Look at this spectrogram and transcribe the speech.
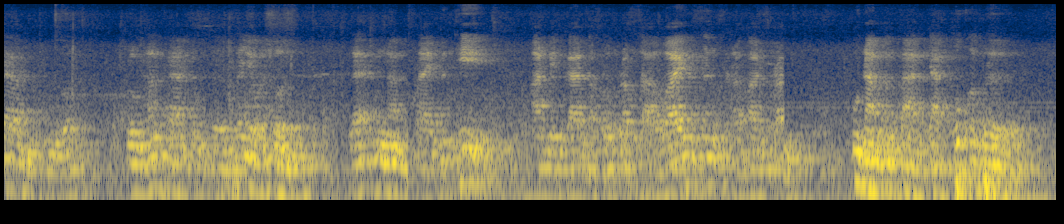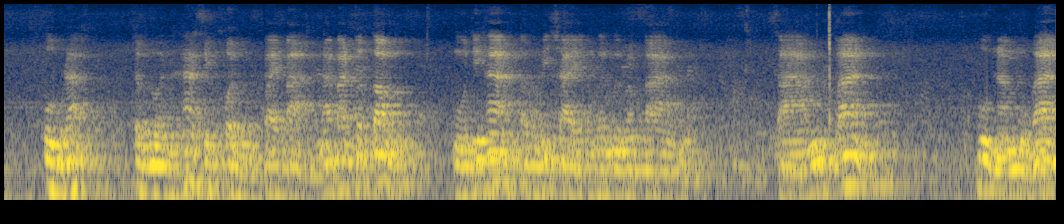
เจ้าอยู่หัวรวมทั้งการส่งเสริมให้เยาวชน และผู้นำในพื้นที่อันเป็นการดำรงรักษาไว้ ซึ่งสถาบันพระผู้นำต่างๆ จากทุกอำเภอกลุ่มละจำนวน 50 คนไฟป่าหน้าบ้านต้นต้อง หมู่ที่ 5ตำบลวิชัยอำเภอเมืองลำปางสามบ้าน ผู้นำหมู่บ้าน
